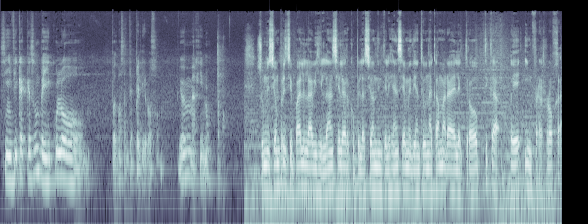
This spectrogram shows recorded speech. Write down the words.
significa que es un vehículo, pues bastante peligroso. Yo me imagino. Su misión principal es la vigilancia y la recopilación de inteligencia mediante una cámara electroóptica e infrarroja.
